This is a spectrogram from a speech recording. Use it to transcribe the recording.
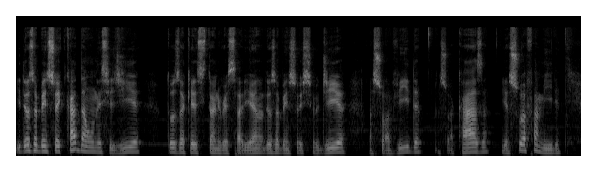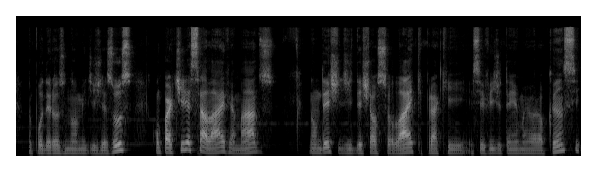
E Deus abençoe cada um nesse dia, todos aqueles que estão aniversariando. Deus abençoe seu dia, a sua vida, a sua casa e a sua família. No poderoso nome de Jesus. Compartilhe essa live, amados. Não deixe de deixar o seu like para que esse vídeo tenha maior alcance.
